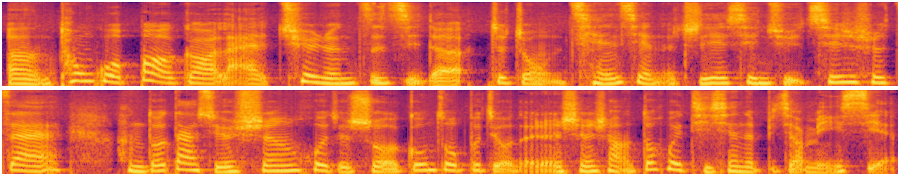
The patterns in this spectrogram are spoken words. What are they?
嗯，通过报告来确认自己的这种浅显的职业兴趣，其实是在很多大学生或者说工作不久的人身上都会体现的比较明显。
